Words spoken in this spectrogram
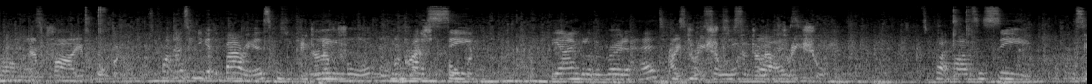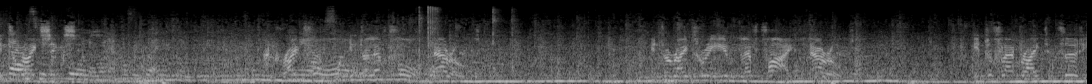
wrong. Left 5 open. It's quite nice when you get the barriers because you can Into lean, left four, you can kind of see open. the angle of the road ahead. Right It's 3 short into left 3 short. It's quite hard to see the right of the corner when it hasn't got anything And right 4 into left 4, narrows. Into right 3 left 5, narrows. Into flat right, 30.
